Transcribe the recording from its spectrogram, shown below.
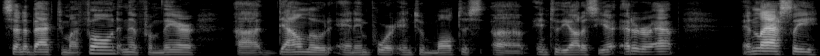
send it back to my phone, and then from there uh, download and import into Maltus uh, into the Audyssey Editor app. And lastly,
